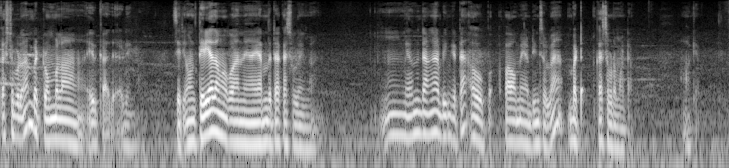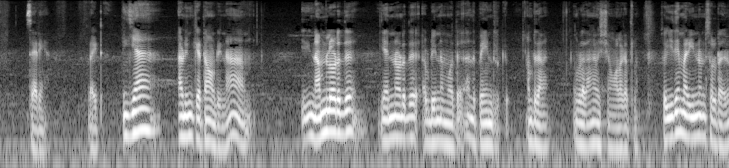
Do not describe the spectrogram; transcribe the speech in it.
கஷ்டப்படுவேன் பட் ரொம்பலாம் இருக்காது அப்படின்னு சரி உனக்கு தெரியாதவங்க குழந்த இறந்துட்டா கஷ்டப்படுவீங்களா? ம் இறந்துட்டாங்க அப்படின்னு கேட்டால் ஓ பா- பாவமே அப்படின்னு சொல்லுவேன் பட் கஷ்டப்பட மாட்டேன். ஓகே. சரிங்க. ரைட் ஏன் அப்படின்னு கேட்டோம் அப்படின்னா நம்மளோடது என்னோடது அப்படின்னும் போது அந்த பெயின் இருக்குது அப்படி தானே இவ்வளோதாங்க விஷயம் உலகத்தில். ஸோ இதே மாதிரி இன்னொன்று சொல்கிறாரு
